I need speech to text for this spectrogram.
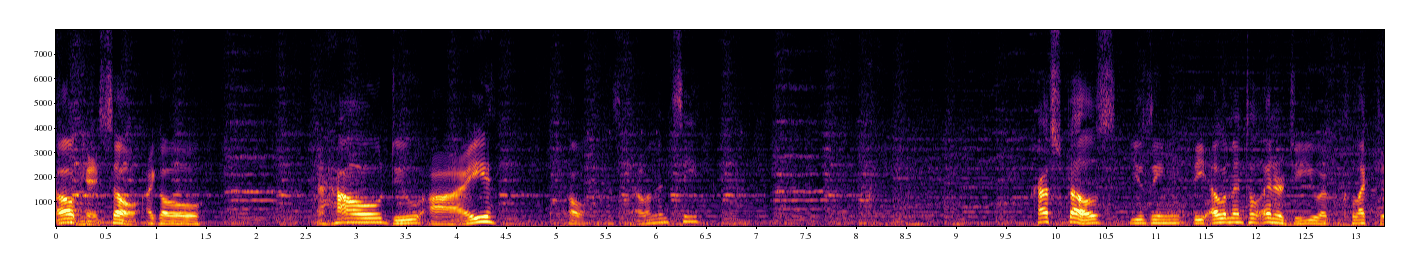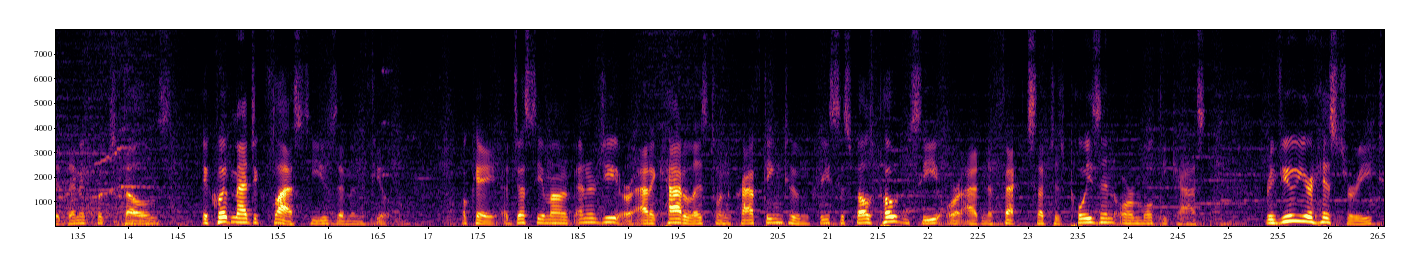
Okay, so I go. Now how do I? Oh, is it Elemancy? Craft spells using the elemental energy you have collected, then equip spells. Equip magic flasks to use them in the field. Okay, adjust the amount of energy or add a catalyst when crafting to increase the spell's potency or add an effect such as poison or multicast. Review your history to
